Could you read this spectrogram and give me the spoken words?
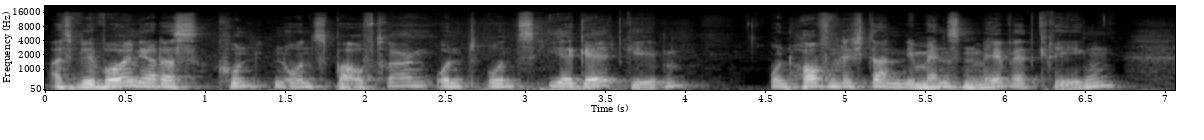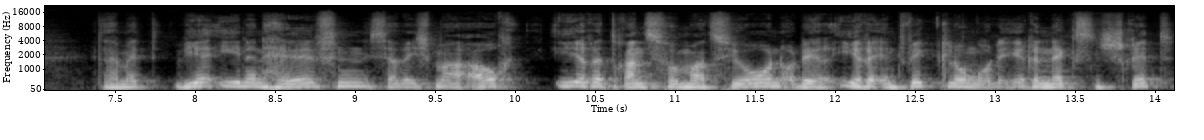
Also wir wollen ja, dass Kunden uns beauftragen und uns ihr Geld geben und hoffentlich dann einen immensen Mehrwert kriegen, damit wir ihnen helfen, sage ich mal, auch ihre Transformation oder ihre Entwicklung oder ihren nächsten Schritt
